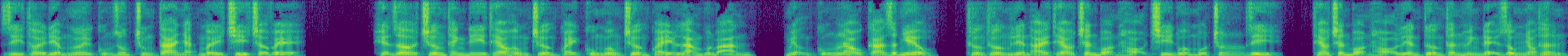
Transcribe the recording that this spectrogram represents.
gì thời điểm ngươi cũng giúp chúng ta nhặt mấy chỉ trở về. Hiện giờ Trương Thanh đi theo hồng trưởng quầy cùng ông trưởng quầy làm buôn bán, miệng cũng láo cá rất nhiều, thường thường liền ái theo chân bọn họ chỉ đùa một chút gì, theo chân bọn họ liền tưởng thân huynh đệ giống nhau thân.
